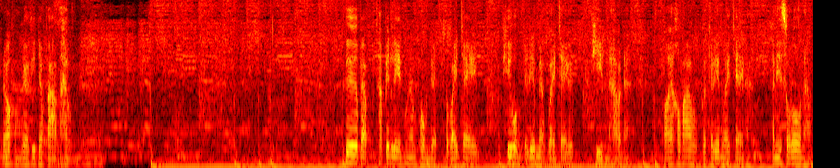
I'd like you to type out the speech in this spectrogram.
แล้วผมเลือกที่จะฟาร์มครับ คือแบบถ้าเป็นเลนผมผมจะไว้ใจคือผมจะเล่นแบบไว้ใจทีมนะครับนะขอให้เขาพาดผมก็จะเล่นไว้ใจนะ อันนี้โซโล่นะครับ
